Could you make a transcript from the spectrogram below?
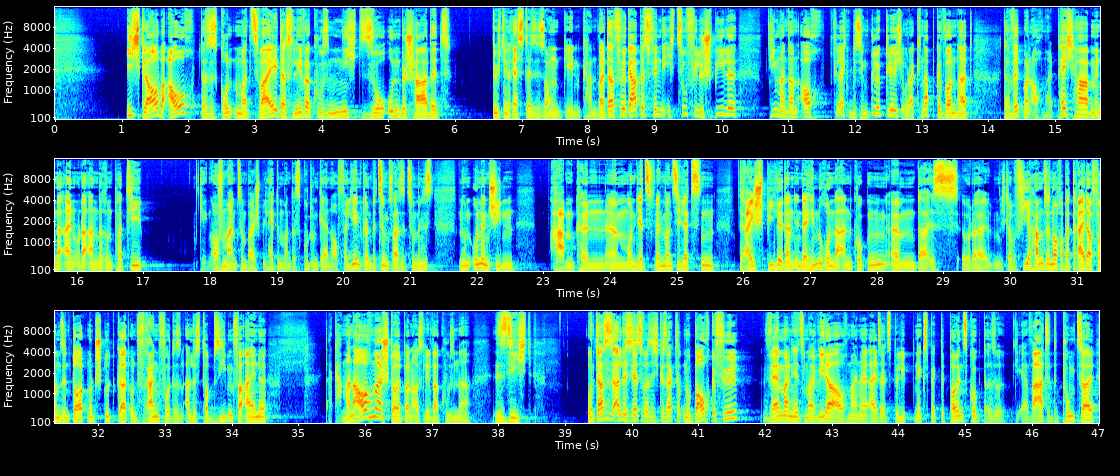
Ich glaube auch, das ist Grund Nummer zwei, dass Leverkusen nicht so unbeschadet durch den Rest der Saison gehen kann. Weil dafür gab es, finde ich, zu viele Spiele, die man dann auch vielleicht ein bisschen glücklich oder knapp gewonnen hat. Da wird man auch mal Pech haben in der einen oder anderen Partie. Gegen Offenheim zum Beispiel hätte man das gut und gerne auch verlieren können, beziehungsweise zumindest nun unentschieden haben können. Ähm, und jetzt, wenn wir uns die letzten drei Spiele dann in der Hinrunde angucken, ähm, da ist, oder ich glaube, vier haben sie noch, aber drei davon sind Dortmund, Stuttgart und Frankfurt. Das sind alles Top-7-Vereine. Da kann man auch mal stolpern aus Leverkusener Sicht. Und das ist alles jetzt, was ich gesagt habe, nur Bauchgefühl. Wenn man jetzt mal wieder auf meine allseits beliebten Expected Points guckt, also die erwartete Punktzahl,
